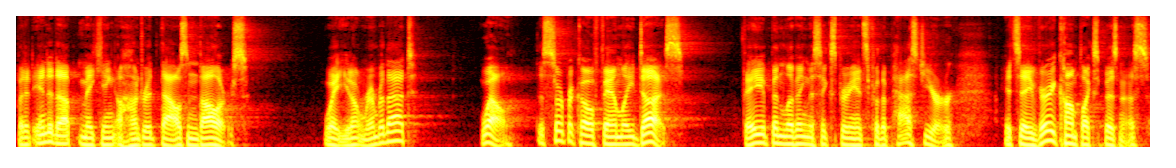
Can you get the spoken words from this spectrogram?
but it ended up making $100,000? Wait, you don't remember that? Well, the Serpico family does. They have been living this experience for the past year. It's a very complex business.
